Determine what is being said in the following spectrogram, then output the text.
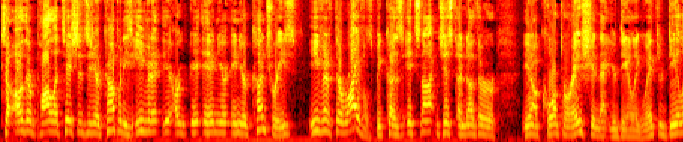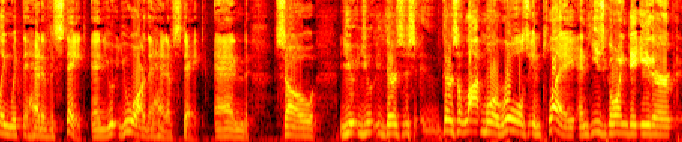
to other politicians in your companies, even in your in your countries, even if they're rivals, because it's not just another you know corporation that you're dealing with. You're dealing with the head of a state, and you you are the head of state, and so you you there's there's a lot more rules in play, and he's going to either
